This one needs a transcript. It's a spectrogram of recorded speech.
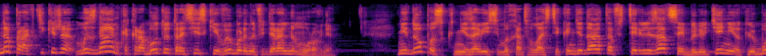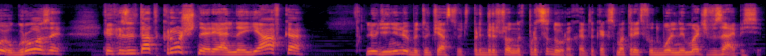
На практике же мы знаем, как работают российские выборы на федеральном уровне. Недопуск независимых от власти кандидатов, стерилизация бюллетеней от любой угрозы, как результат крошечная реальная явка. Люди не любят участвовать в предрешенных процедурах, это как смотреть футбольный матч в записи.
